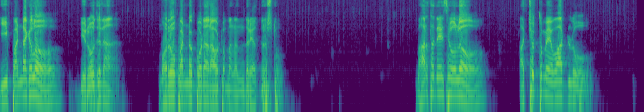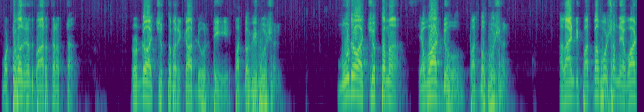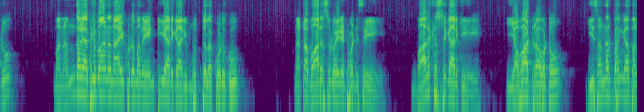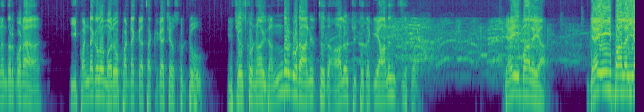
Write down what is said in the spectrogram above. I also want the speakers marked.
Speaker 1: ఈ పండగలో ఈ రోజున మరో పండుగ కూడా రావటం మనందరి అదృష్టం. భారతదేశంలో అత్యుత్తమ అవార్డులు మొట్టమొదటిది భారతరత్న రెండో అత్యుత్తమ రికార్డు ఉంది పద్మవిభూషణ్ మూడో అత్యుత్తమ అవార్డు పద్మభూషణ్. అలాంటి పద్మభూషణ్ అవార్డు మనందరి అభిమాన నాయకుడు మన ఎన్టీఆర్ గారి ముద్దుల కొడుకు నట వారసుడు అయినటువంటి శ్రీ బాలకృష్ణ గారికి ఈ అవార్డు రావటం ఈ సందర్భంగా మనందరూ కూడా ఈ పండగలో మరో పండగగా చక్కగా చేసుకుంటూ ఇది చేసుకుంటున్నాం. ఇది అందరూ కూడా ఆనందించ ఆలోచించదగ్గి ఆనందించదగ్గ జై బాలయ్య. జై బాలయ్య.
